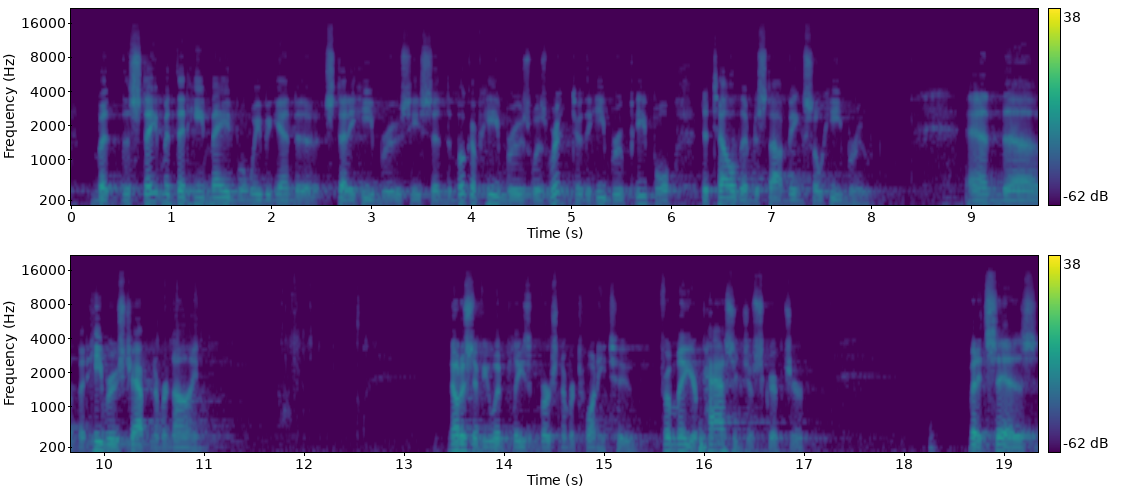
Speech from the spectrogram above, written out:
but the statement that he made when we began to study Hebrews, he said the book of Hebrews was written to the Hebrew people to tell them to stop being so Hebrew. And uh, but Hebrews chapter number nine. Notice, if you would please, in verse number 22, familiar passage of Scripture, but it says,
